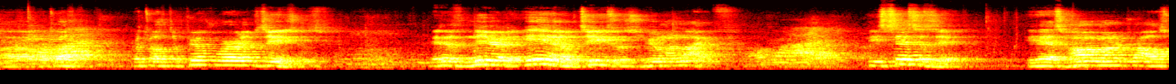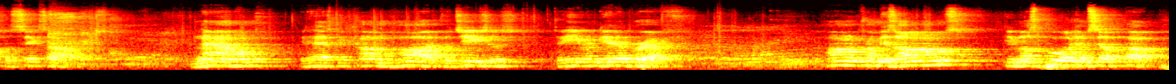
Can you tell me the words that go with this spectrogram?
Uh, which, was, which was the fifth word of Jesus. It is near the end of Jesus' human life. He senses it. He has hung on the cross for six hours. Now, it has become hard for Jesus to even get a breath. Hung from his arms, he must pull himself up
